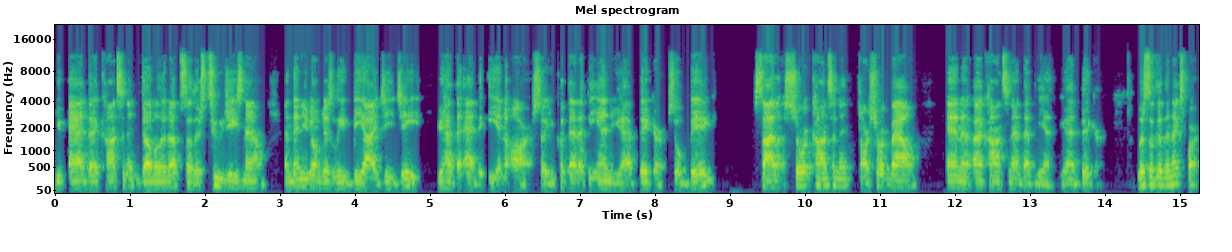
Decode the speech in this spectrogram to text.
you add that consonant, double it up. So there's two G's now. And then you don't just leave B-I-G-G. You have to add the E and the R. So you put that at the end you have bigger. So big, silent, short consonant or short vowel, and a, a consonant at the end. You add bigger. Let's look at the next part.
